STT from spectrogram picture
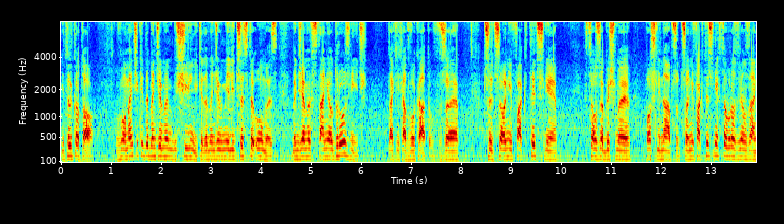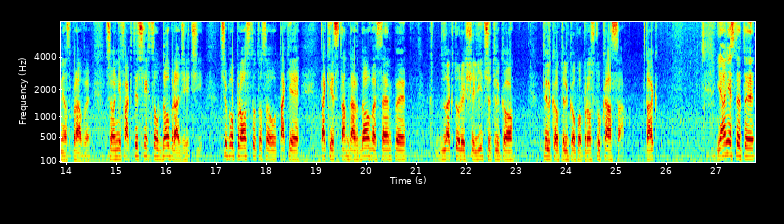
I tylko to. W momencie, kiedy będziemy silni, kiedy będziemy mieli czysty umysł, będziemy w stanie odróżnić takich adwokatów, że czy, czy oni faktycznie chcą, żebyśmy poszli naprzód, czy oni faktycznie chcą rozwiązania sprawy, czy oni faktycznie chcą dobra dzieci, czy po prostu to są takie, takie standardowe sępy, dla których się liczy tylko, tylko, tylko po prostu kasa, tak? Ja niestety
